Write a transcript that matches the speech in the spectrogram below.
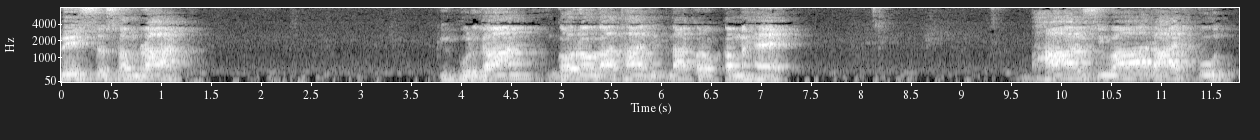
विश्व सम्राट। की गुणगान, गौरव गाथा जितना करो कम है। भार शिवा राजपूत।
